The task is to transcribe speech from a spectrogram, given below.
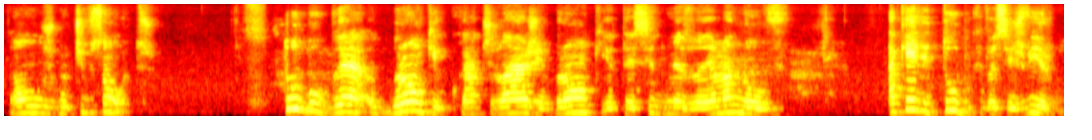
Então, os motivos são outros. Tubo brônquico, cartilagem, brônquio, tecido mesoderma novo. Aquele tubo que vocês viram,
